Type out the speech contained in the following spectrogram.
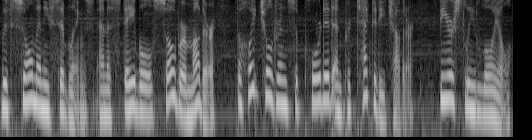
With so many siblings and a stable, sober mother, the Hoyt children supported and protected each other, fiercely loyal,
